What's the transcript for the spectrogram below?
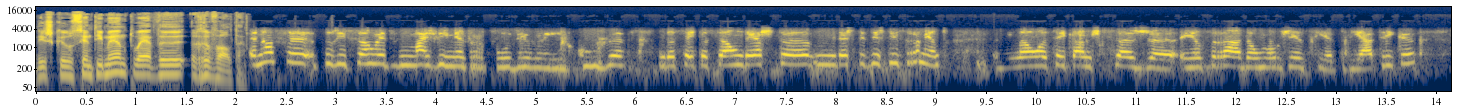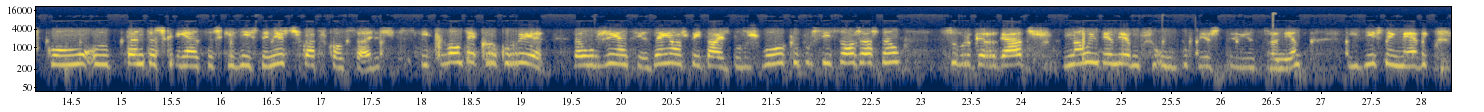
diz que o sentimento é de revolta. A nossa posição é de mais veemente repúdio e recusa por aceitação desta, deste encerramento. Não aceitamos que seja encerrada uma urgência pediátrica com uh, tantas crianças que existem nestes quatro conselhos e que vão ter que recorrer a urgências em hospitais de Lisboa que por si só já estão sobrecarregados. Não entendemos o porquê deste encerramento. Existem médicos,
